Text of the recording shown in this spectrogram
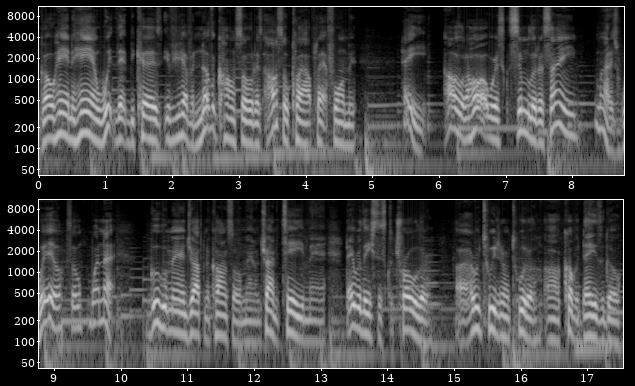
go hand in hand with that because if you have another console that's also cloud platforming, hey, all of the hardware is similar the same, might as well. So why not? Google man dropping the console, man. I'm trying to tell you, man. They released this controller. Uh, I retweeted on Twitter uh, a couple days ago.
